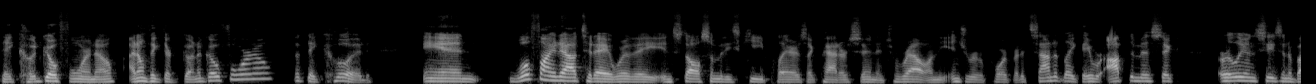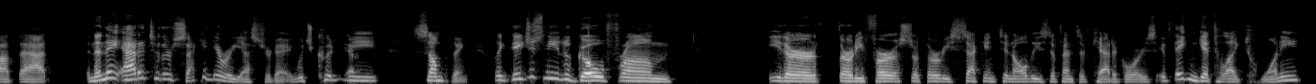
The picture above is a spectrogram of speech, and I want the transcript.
They could go 4 0. I don't think they're going to go 4 0, but they could. And we'll find out today where they install some of these key players like Patterson and Terrell on the injury report. But it sounded like they were optimistic early in the season about that. And then they added to their secondary yesterday, which could yep. be something. Like they just need to go from either 31st or 32nd in all these defensive categories. If they can get to like 20,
